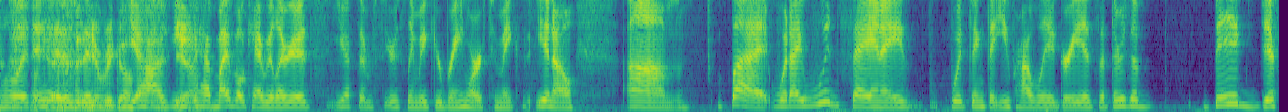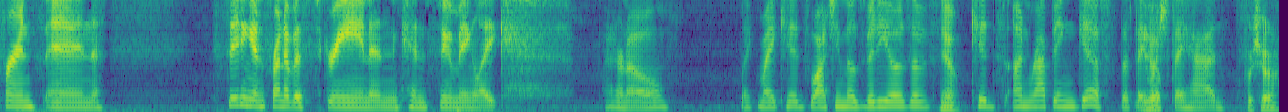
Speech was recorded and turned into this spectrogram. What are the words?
Well, it Okay, is. If- here we go. Yeah, if you Yeah. have my vocabulary. It's you have to seriously make your brain work to make the- you know. Um, but what I would say, and I would think that you probably agree, is that there's a big difference in sitting in front of a screen and consuming like I don't know. Like my kids watching those videos of Yeah. kids unwrapping gifts that they Yep. wish they had For sure.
